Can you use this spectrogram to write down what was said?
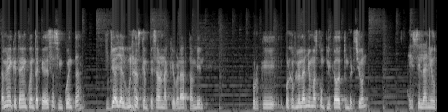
También hay que tener en cuenta que de esas 50, pues ya hay algunas que empezaron a quebrar también. Porque, por ejemplo, el año más complicado de tu inversión es el año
